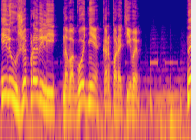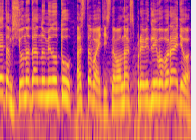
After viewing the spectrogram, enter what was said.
или уже провели новогодние корпоративы. На этом все на данную минуту. Оставайтесь на волнах справедливого радио.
